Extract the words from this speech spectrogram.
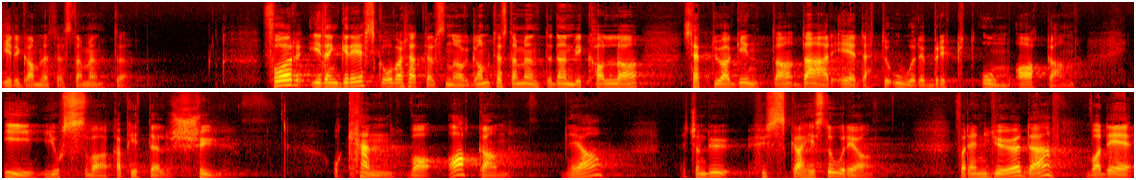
i Det gamle testamentet. For i den greske oversettelsen av Gammeltestamentet, den vi kaller Septuaginta, der er dette ordet brukt om Akan i Josva kapittel 7. Og hvem var Akan? Ja, vet ikke om du husker historien. For en jøde var det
